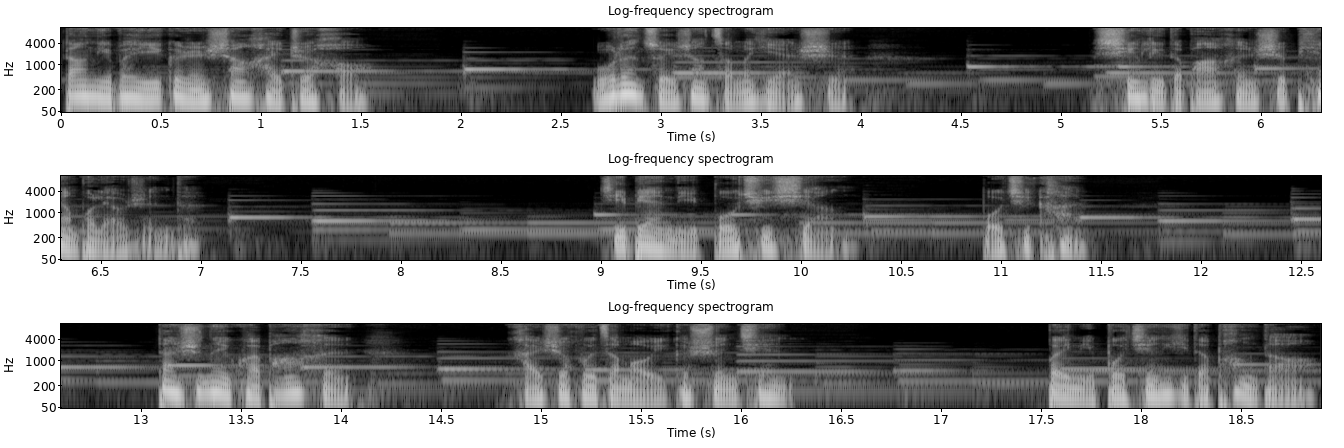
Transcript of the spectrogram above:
当你被一个人伤害之后，无论嘴上怎么掩饰，心里的疤痕是骗不了人的。即便你不去想，不去看。是那块疤痕，还是会在某一个瞬间，被你不经意的碰到，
